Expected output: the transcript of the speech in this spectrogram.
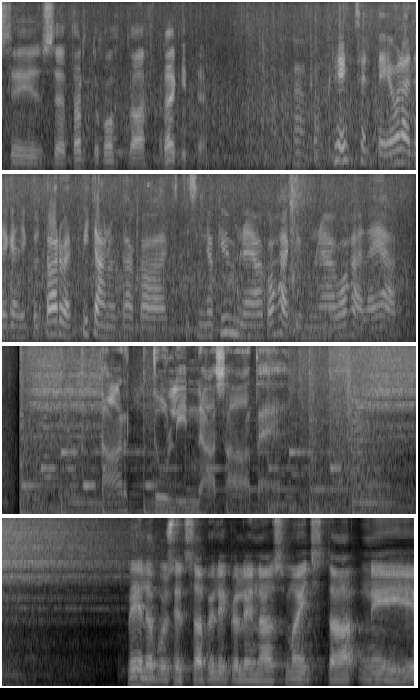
siis Tartu kohta räägite? konkreetselt ei ole tegelikult arvet pidanud, aga eks ta sinna kümne ja kahekümne vahele jääb Tartu linnasaade. veelõbusid saab ülikoolilinnas maitsta nii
